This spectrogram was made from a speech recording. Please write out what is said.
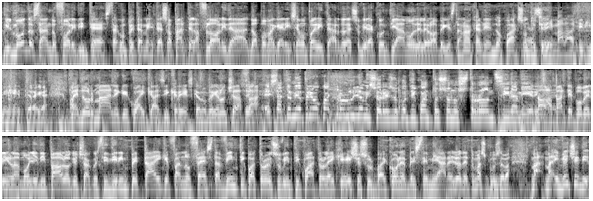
Il mondo sta andando fuori di testa completamente. Adesso, a parte la Florida, dopo magari siamo un po' in ritardo adesso, vi raccontiamo delle robe che stanno accadendo qua. Sono Eh, tutti sì. dei malati di mente, ragazzi. Ma è normale che qua i casi crescano, perché non ce la Sì, fa. È stato il mio primo 4 luglio, mi sono reso conto di quanto sono stronzi in America. No, a parte poverino, la moglie di Paolo che ha questi dirimpettai che fanno festa 24 ore su 24, lei che esce sul balcone a bestemmiare. Gli ho detto: Ma scusa, ma, ma, invece di.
